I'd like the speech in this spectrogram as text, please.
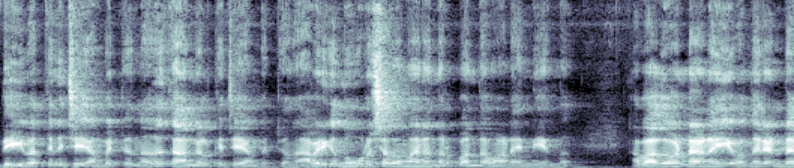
ദൈവത്തിന് ചെയ്യാൻ പറ്റുന്നത് താങ്കൾക്ക് ചെയ്യാൻ പറ്റുന്നത്. അവർക്ക് നൂറ് ശതമാനം നിർബന്ധമാണ് എന്നെ ഇന്ന്. അപ്പോൾ അതുകൊണ്ടാണ് ഈ ഒന്ന് രണ്ട്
